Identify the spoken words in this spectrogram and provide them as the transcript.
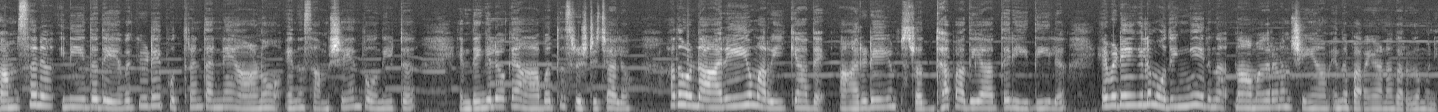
കംസന് ഇനി ഇത് ദേവകിയുടെ പുത്രൻ തന്നെയാണോ എന്ന് സംശയം തോന്നിയിട്ട് എന്തെങ്കിലുമൊക്കെ ആപത്ത് സൃഷ്ടിച്ചാലോ? അതുകൊണ്ട് ആരെയും അറിയിക്കാതെ ആരുടെയും ശ്രദ്ധ പതിയാത്ത രീതിയിൽ എവിടെയെങ്കിലും ഒതുങ്ങിയിരുന്ന് നാമകരണം ചെയ്യാം എന്ന് പറയാണ് ഗർഗമുനി.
